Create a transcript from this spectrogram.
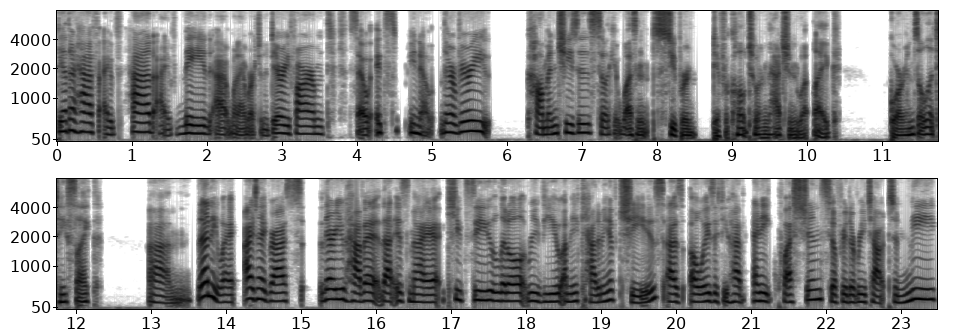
The other half I've had, I've made uh, when I worked in a dairy farm. So it's, you know, they're very common cheeses. So like it wasn't super difficult to imagine what like gorgonzola tastes like. Um, but anyway, I digress there you have it. That is my cutesy little review on the Academy of Cheese. As always, if you have any questions, feel free to reach out to me.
